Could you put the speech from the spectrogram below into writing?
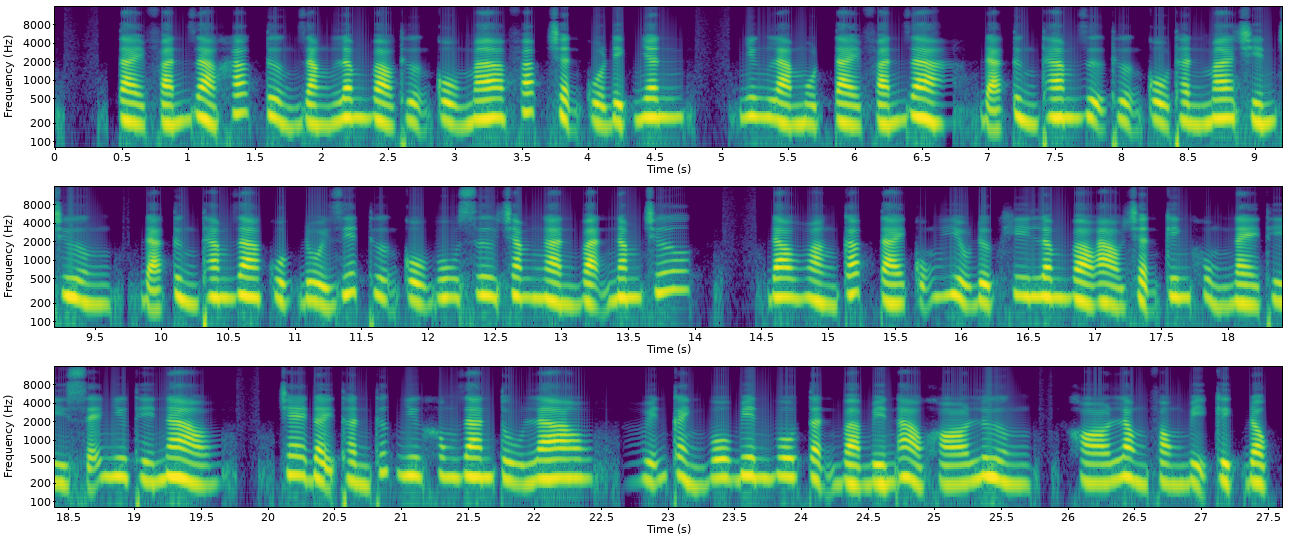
Tài phán giả khác tưởng rằng lâm vào thượng cổ ma pháp trận của địch nhân, nhưng là một tài phán giả, đã từng tham dự thượng cổ thần ma chiến trường, đã từng tham gia cuộc đổi giết thượng cổ vu sư trăm ngàn vạn năm trước. Đao Hoàng Cáp Tái cũng hiểu được khi lâm vào ảo trận kinh khủng này thì sẽ như thế nào. Che đậy thần thức như không gian tù lao, huyễn cảnh vô biên vô tận và biến ảo khó lường, khó lòng phòng bị kịch độc.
